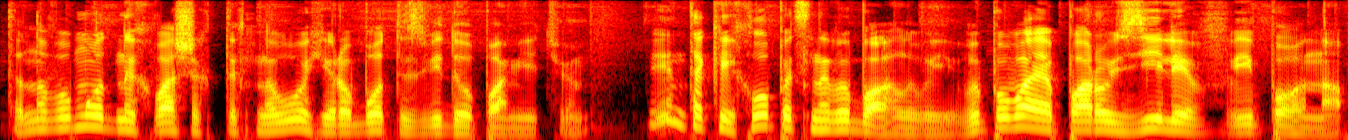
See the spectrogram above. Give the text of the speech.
та новомодних ваших технологій роботи з відеопам'яттю. Він такий хлопець невибагливий, випиває пару зілів і погнав.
